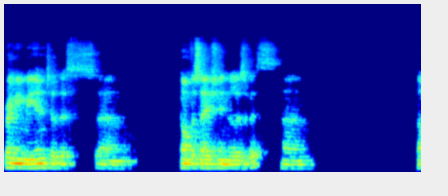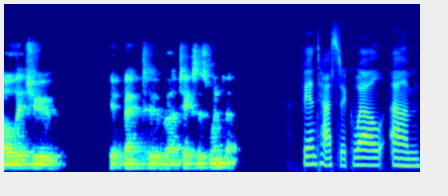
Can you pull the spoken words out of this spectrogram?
bringing me into this um, conversation, Elizabeth. Um, I'll let you get back to uh, Texas winter. Fantastic. Well, um,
